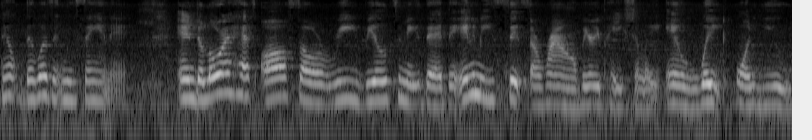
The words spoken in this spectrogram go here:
that, that wasn't me saying that. And the Lord has also revealed to me that the enemy sits around very patiently and wait on you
